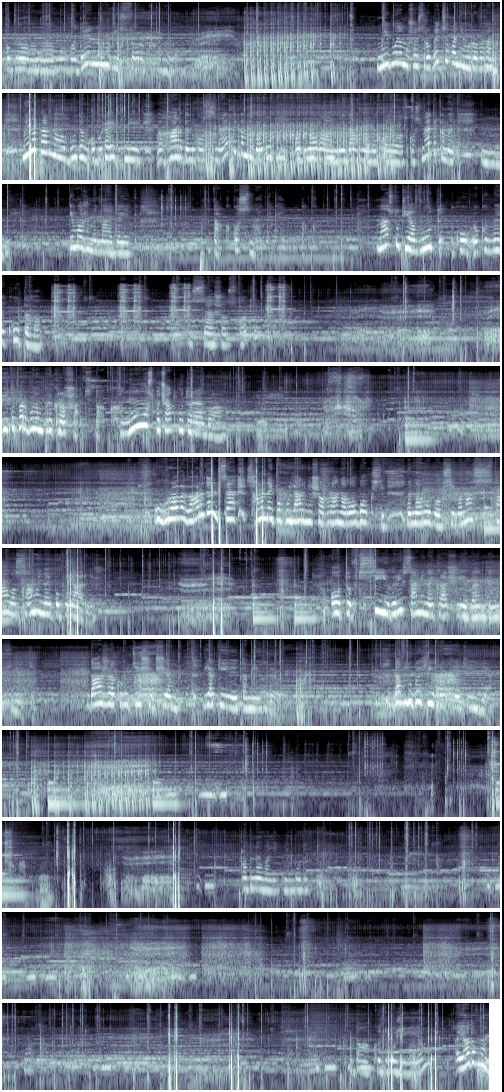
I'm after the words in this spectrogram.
обнова на одну годину і 40 хвилин. Ми будемо щось робити сьогодні в Гровиган. Ми, напевно, будемо апгрейдні гарден косметиками, бо тут обнова недавно косметиками. І можемо на деякі. Так, косметики. Так. У нас тут є вуд, ми купимо. Все шостоки. І тепер будемо прикрашати. Так. Ну, спочатку треба. Гарден це саме найпопулярніша гра на Роблоксі. На Роблоксі вона стала саме найпопулярнішою. От в цій грі самі найкращі івенти у світі. Даже крутіше, ніж в які там ігри. Да в будь-яких іграх, які є.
